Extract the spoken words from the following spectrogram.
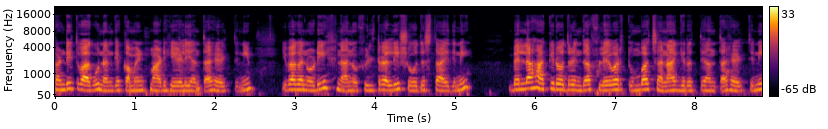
ಖಂಡಿತವಾಗೂ ನನಗೆ ಕಮೆಂಟ್ ಮಾಡಿ ಹೇಳಿ ಅಂತ ಹೇಳ್ತೀನಿ. ಇವಾಗ ನೋಡಿ, ನಾನು ಫಿಲ್ಟ್ರಲ್ಲಿ ಶೋಧಿಸ್ತಾ ಇದ್ದೀನಿ. ಬೆಲ್ಲ ಹಾಕಿರೋದ್ರಿಂದ ಫ್ಲೇವರ್ ತುಂಬ ಚೆನ್ನಾಗಿರುತ್ತೆ ಅಂತ ಹೇಳ್ತೀನಿ.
